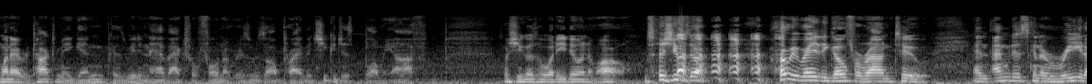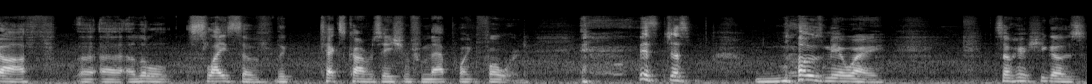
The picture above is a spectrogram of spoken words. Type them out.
want to ever talk to me again, because we didn't have actual phone numbers, it was all private, she could just blow me off. Well, she goes, well, what are you doing tomorrow? So she was, are we ready to go for round two? And I'm just going to read off a, a, a little slice of the text conversation from that point forward. this just blows me away. So here she goes.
